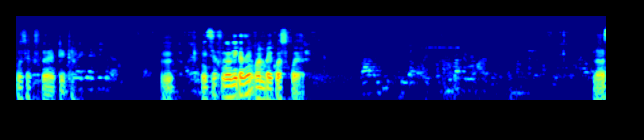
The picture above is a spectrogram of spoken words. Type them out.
cosec square theta এই সেক্স স্কোয়ার লেখা যায় one by cos square plus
